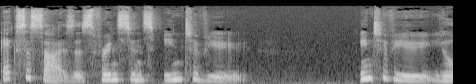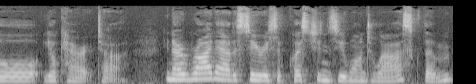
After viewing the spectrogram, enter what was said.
exercises. For instance, interview interview your your character you know, write out a series of questions you want to ask them,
